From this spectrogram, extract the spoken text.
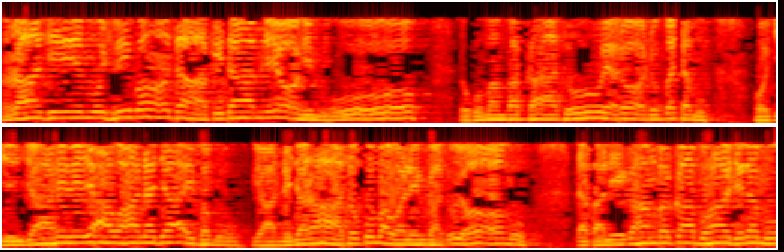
රාජේ මුශ්‍රිකෝ දා කිදාම් ලියෝ හිමු. ලොකුමන් බක්කාතෝ යරෝ දුබතමු hojin jahiliyawa na jaibamu ya nijara ta kuma walin gado yomu dakani ga hambaka buhajiramu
